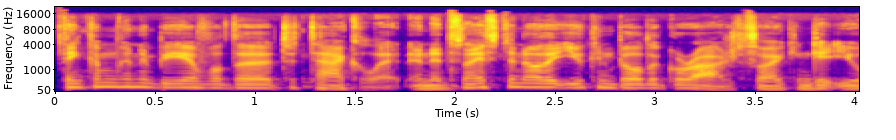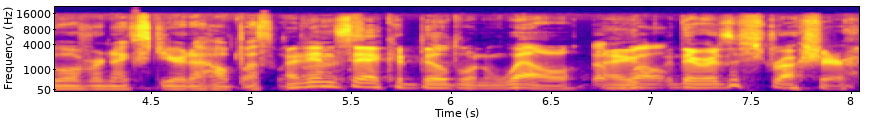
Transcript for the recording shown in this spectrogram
think i'm going to be able to, to tackle it and it's nice to know that you can build a garage so i can get you over next year to help us with I didn't ours. say I could build one well. Uh, I- well- there is a structure.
